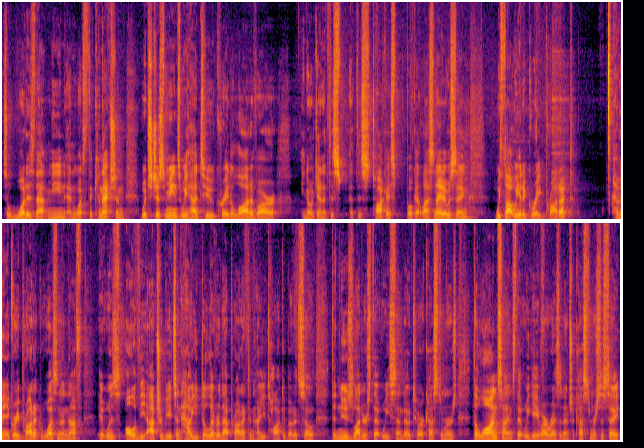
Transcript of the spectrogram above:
So what does that mean and what's the connection? Which just means we had to create a lot of our, you know, again at this at this talk I spoke at last night, I was saying we thought we had a great product. Having a great product wasn't enough it was all of the attributes and how you deliver that product and how you talk about it. So the newsletters that we send out to our customers, the lawn signs that we gave our residential customers to say,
